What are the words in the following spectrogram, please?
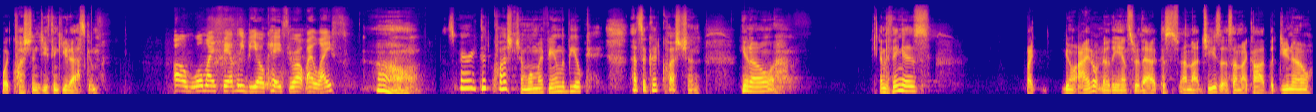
what question do you think you'd ask him? Um, will my family be okay throughout my life? Oh, that's a very good question. Will my family be okay? That's a good question. You know, and the thing is, like, you know, I don't know the answer to that because I'm not Jesus, I'm not God. But do you know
